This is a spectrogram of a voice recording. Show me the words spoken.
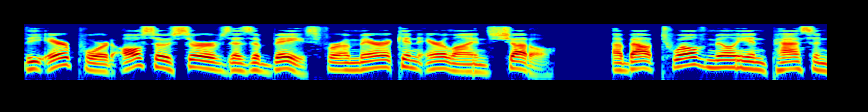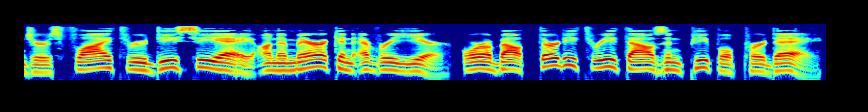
The airport also serves as a base for American Airlines Shuttle. About 12 million passengers fly through DCA on American every year, or about 33,000 people per day.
